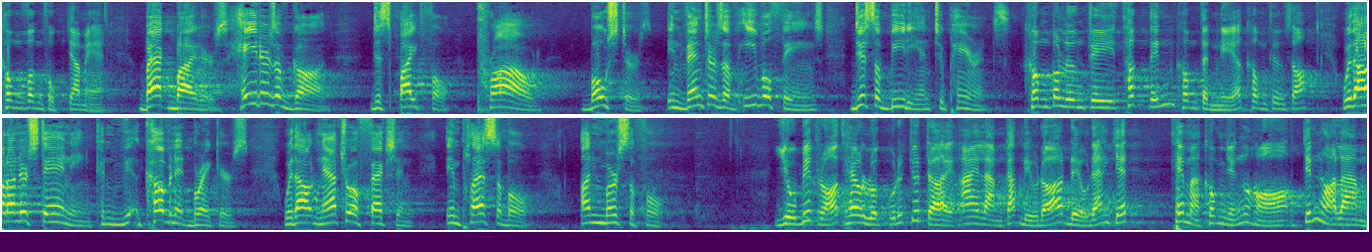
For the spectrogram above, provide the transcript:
không vâng phục cha mẹ. backbiters, haters of God, despiteful, proud, boasters, inventors of evil things, disobedient to parents, Không có lương tri, thất tín, không tình nghĩa, không thương xót. without understanding, covenant breakers, without natural affection, implacable, unmerciful, Dù biết rõ theo luật của Đức Chúa Trời ai làm các điều đó đều đáng chết, thế mà không những họ chính họ làm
